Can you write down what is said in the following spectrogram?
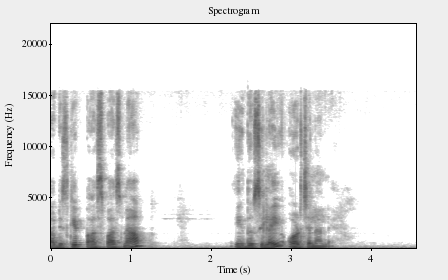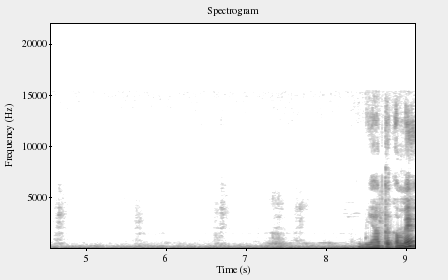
अब इसके पास पास में आप एक दो सिलाई और चला लें। यहाँ तक हमें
